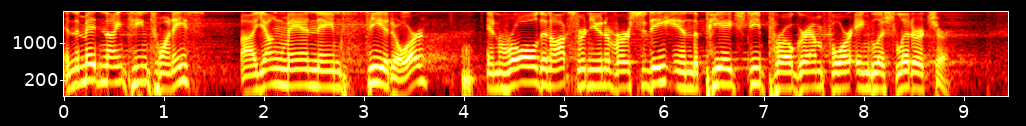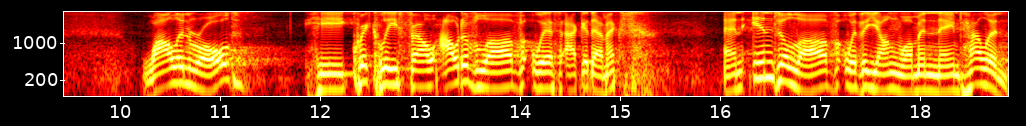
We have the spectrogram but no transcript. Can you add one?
In the mid 1920s, a young man named Theodore enrolled in Oxford University in the PhD program for English literature. While enrolled, he quickly fell out of love with academics and into love with a young woman named Helen.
